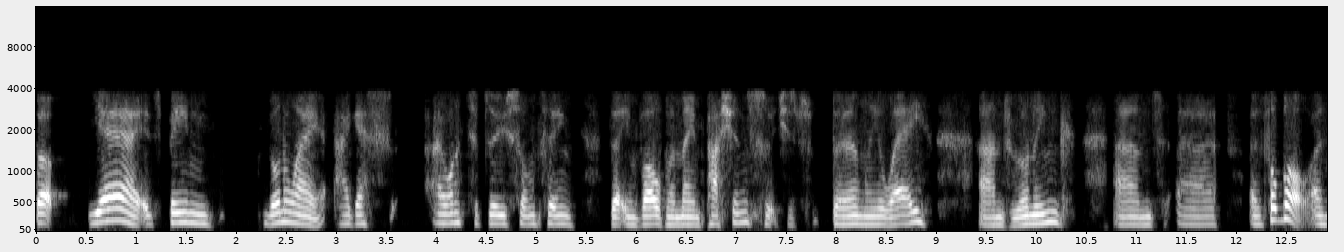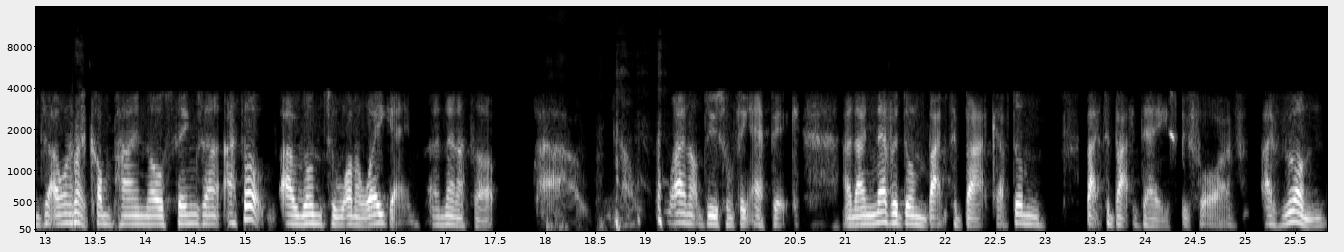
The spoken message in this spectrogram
but yeah, it's been runaway. I guess I wanted to do something that involved my main passions, which is Burnley away and running and uh, and football. And I wanted right. to combine those things. I, I thought I'd run to one away game, and then I thought, wow, you know, why not do something epic? And I never done back to back. I've done back to back days before. I've I've run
